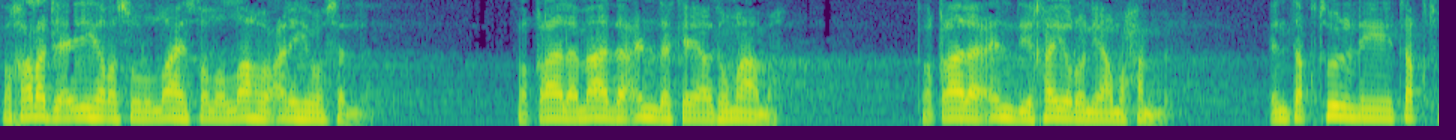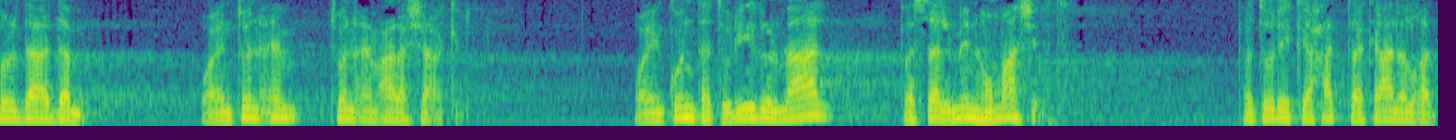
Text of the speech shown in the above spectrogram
فخرج إليه رسول الله صلى الله عليه وسلم فقال ماذا عندك يا ثمامة؟ فقال عندي خير يا محمد إن تقتلني تقتل ذا دم وإن تنعم تنعم على شاكر وإن كنت تريد المال فسل منه ما شئت. فترك حتى كان الغد.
